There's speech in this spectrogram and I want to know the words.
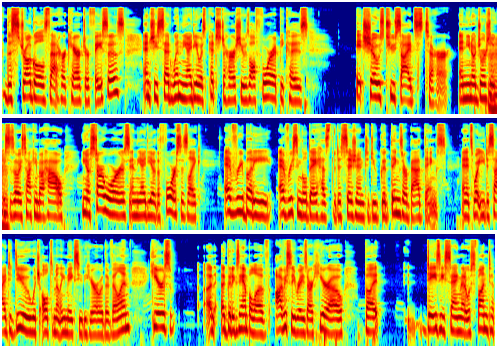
the struggles that her character faces, and she said when the idea was pitched to her, she was all for it because it shows two sides to her. And you know, George Lucas is always talking about how you know Star Wars and the idea of the Force is like everybody every single day has the decision to do good things or bad things and it's what you decide to do which ultimately makes you the hero or the villain. Here's an, a good example of obviously Rey's our hero but daisy saying that it was fun to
